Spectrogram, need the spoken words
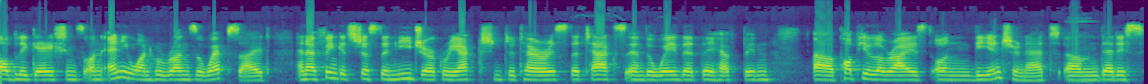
obligations on anyone who runs a website and I think it's just a knee jerk reaction to terrorist attacks and the way that they have been uh, popularized on the internet um, that is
